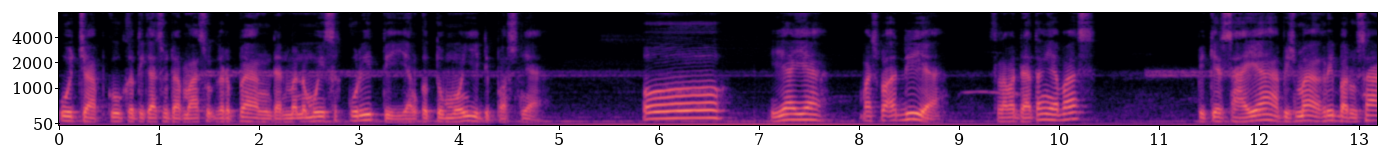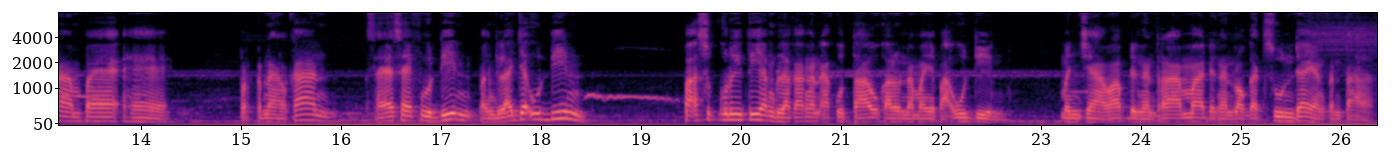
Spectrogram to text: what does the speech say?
Ucapku ketika sudah masuk gerbang dan menemui security yang kutemui di posnya. Oh, iya iya, Mas Pak Adi ya. Selamat datang ya, Mas. Pikir saya habis maghrib baru sampai. He. Perkenalkan, saya Saifuddin, panggil aja Udin. Pak security yang belakangan aku tahu kalau namanya Pak Udin Menjawab dengan ramah dengan logat Sunda yang kental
